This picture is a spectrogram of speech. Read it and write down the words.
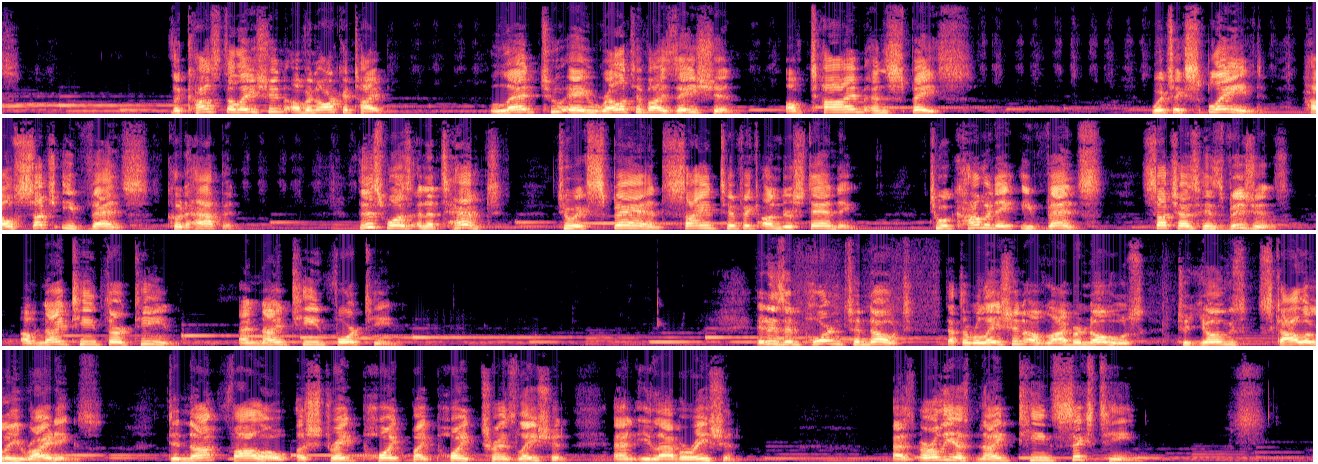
the constellation of an archetype led to a relativization of time and space, which explained how such events could happen. This was an attempt to expand scientific understanding to accommodate events such as his visions of 1913 and 1914. It is important to note that the relation of Liber Novus to Jung's scholarly writings did not follow a straight point by point translation and elaboration. As early as 1916,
